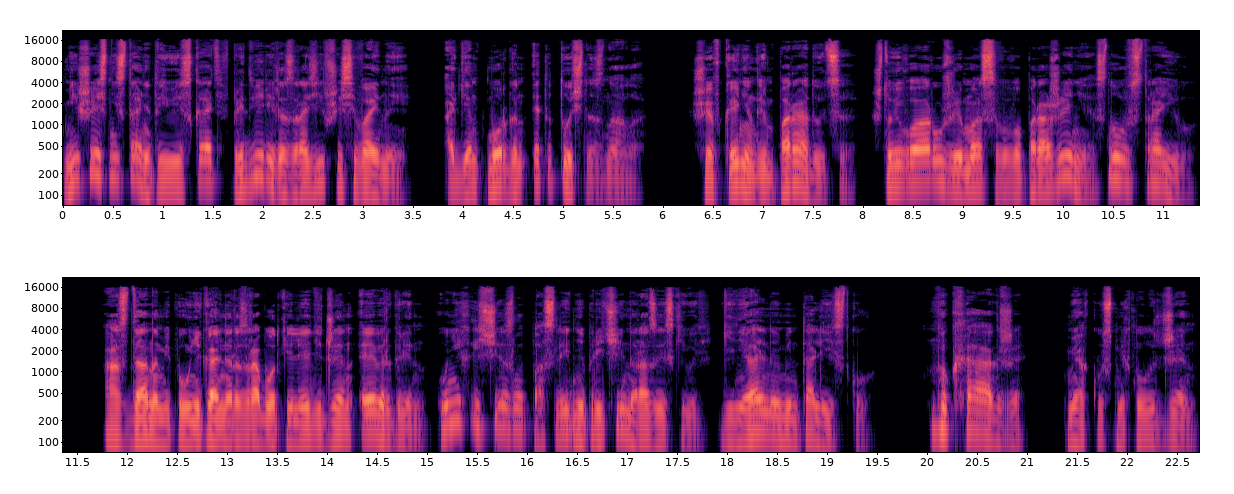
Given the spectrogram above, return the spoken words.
Ми-6 не станет ее искать в преддверии разразившейся войны. Агент Морган это точно знала. Шеф Кеннингем порадуется, что его оружие массового поражения снова в строю. А с данными по уникальной разработке леди Джен Эвергрин у них исчезла последняя причина разыскивать гениальную менталистку. «Ну как же!» — мягко усмехнулась Джен.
